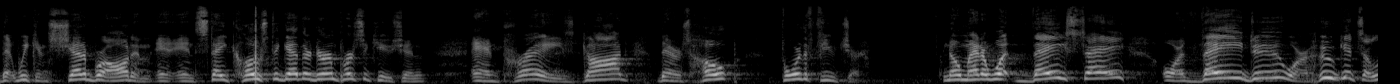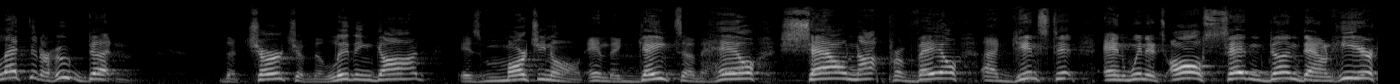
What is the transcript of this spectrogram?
that we can shed abroad and, and, and stay close together during persecution. And praise God, there's hope for the future. No matter what they say or they do or who gets elected or who doesn't, the church of the living God is marching on, and the gates of hell shall not prevail against it. And when it's all said and done down here,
